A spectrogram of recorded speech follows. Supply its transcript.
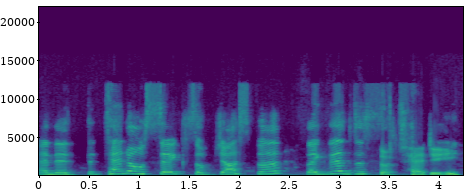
and the, the 1006 of Jasper, like they're just The Teddy.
